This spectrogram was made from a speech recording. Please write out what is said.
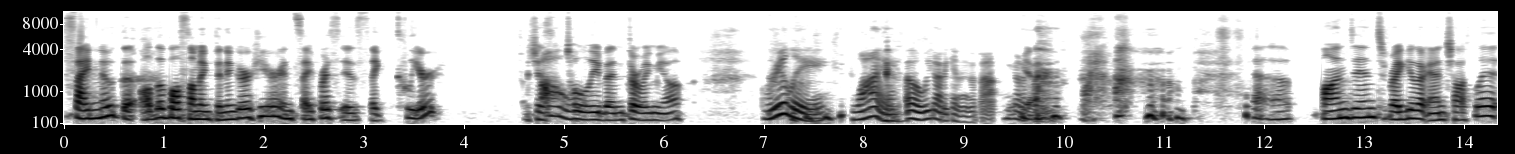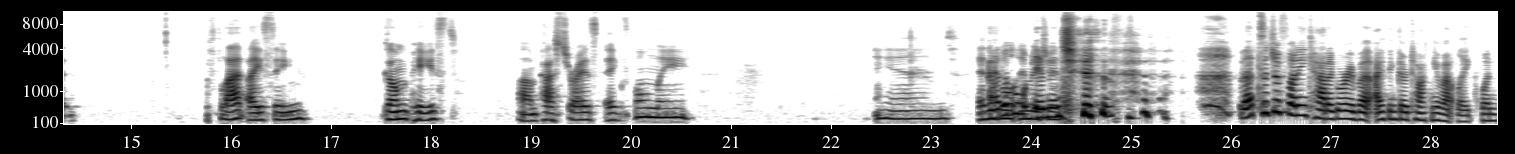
Side note that all the balsamic vinegar here in Cyprus is like clear, which has Oh. totally been throwing me off. Really? Why? Yeah. Oh, we got to get into that. You got to Yeah. why? uh, fondant, regular and chocolate, flat icing, gum paste, um, pasteurized eggs only, and edible, Edible images. images. That's such a funny category, but I think they're talking about like when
